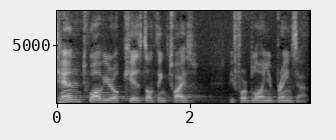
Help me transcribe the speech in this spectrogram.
10, 12 year old kids don't think twice before blowing your brains out.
